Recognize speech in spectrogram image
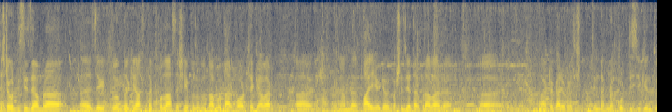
চেষ্টা করতেছি যে আমরা যে পর্যন্ত আর কি রাস্তা খোলা আছে সেই পর্যন্ত যাব। তারপর থেকে আবার মানে আমরা পায়ে হেঁটে ওই পাশে যেয়ে তারপর আবার একটা গাড়ি ওঠার চিন্তা ভাবনা করতেছি, কিন্তু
